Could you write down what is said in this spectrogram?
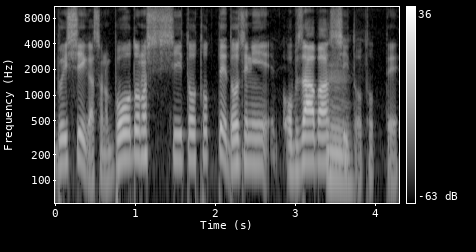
VC がそのボードのシートを取って同時にオブザーバーシートを取って、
